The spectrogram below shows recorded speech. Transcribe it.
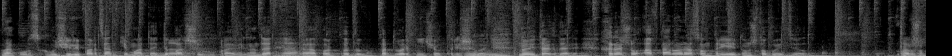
на курсах учили портянки мотать, да, Да. подшиву правильно, да, Да. А, под, под- под воротничок пришивать. Ну и так далее. Хорошо, а второй раз он приедет, он что будет делать? Хорошо.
